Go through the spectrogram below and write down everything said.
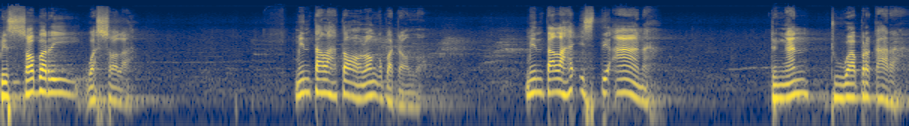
bis sabari wassalah. Mintalah tolong kepada Allah. Mintalah isti'anah dengan dua perkara.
